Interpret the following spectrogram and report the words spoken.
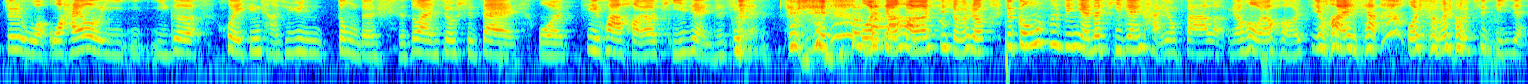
就是我，我还有一一个会经常去运动的时段，就是在我计划好要体检之前，就是我想好要去什么时候，就公司今年的体检卡又发了，然后我要好好计划一下我什么时候去体检，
